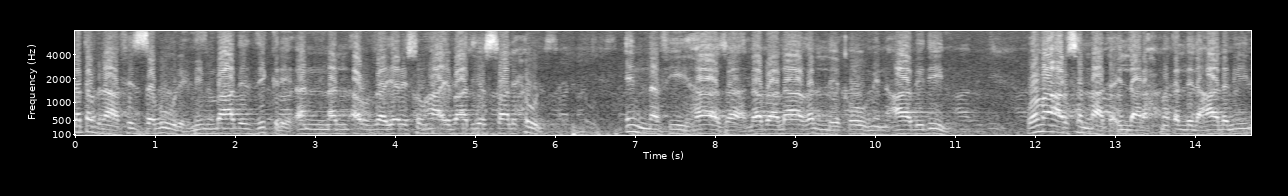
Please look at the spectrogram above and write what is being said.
كتبنا في الزبور من بعد الذكر أن الأرض يرثها عبادي الصالحون. إن في هذا لبلاغا لقوم عابدين وما أرسلناك إلا رحمة للعالمين.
